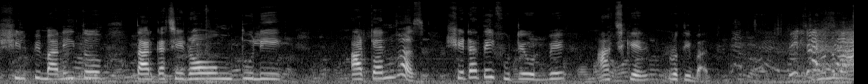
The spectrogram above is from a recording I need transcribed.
শিল্পী মানেই তো তার কাছে রং তুলি আর ক্যানভাস সেটাতেই ফুটে উঠবে আজকের প্রতিবাদ। ধন্যবাদ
